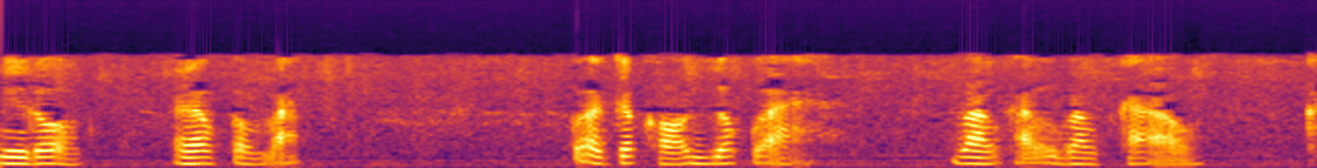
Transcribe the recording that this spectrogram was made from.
นิโรธแล้วก็มรรคก็จะขอยกว่า บางครั้งบางคราวค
